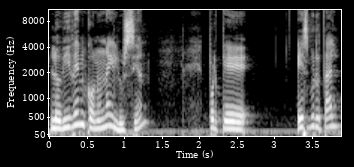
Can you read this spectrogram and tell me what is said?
Lo viven con una ilusión. Porque es brutal.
